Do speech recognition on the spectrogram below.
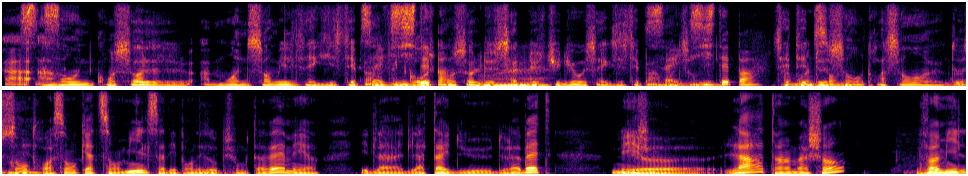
Avant une console à moins de 100 000, ça n'existait pas. Ça existait une grosse pas. console de salle de studio, ça n'existait pas. Ça moins de 100 000. n'existait pas. C'était moins de 100 000. 200, 300. euh, 200, ouais. 300, 400 000, ça dépend des options que tu avais mais, euh, et de la, de la taille du- de la bête. Mais euh, là, tu as un machin, 20 000.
